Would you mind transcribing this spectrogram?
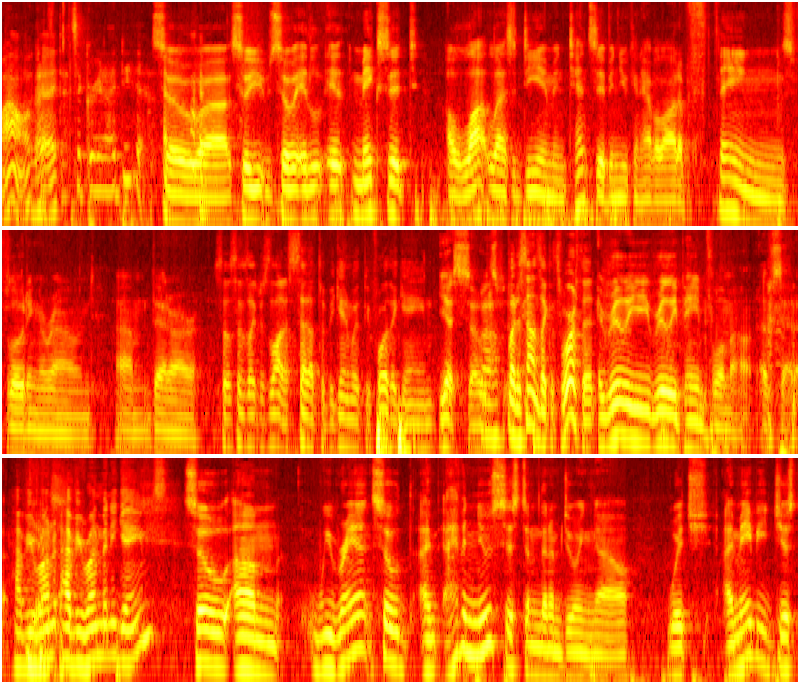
Wow. Okay. That's, that's a great idea. So uh, so you so it it makes it a lot less DM intensive, and you can have a lot of things floating around um, that are So it sounds like there's a lot of setup to begin with before the game. yes. So it's Well, But it sounds like it's worth it. a really really painful amount of setup. Have you Yes. run Have you run many games? So um, we ran. So I, I have a new system that I'm doing now, which I may be just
